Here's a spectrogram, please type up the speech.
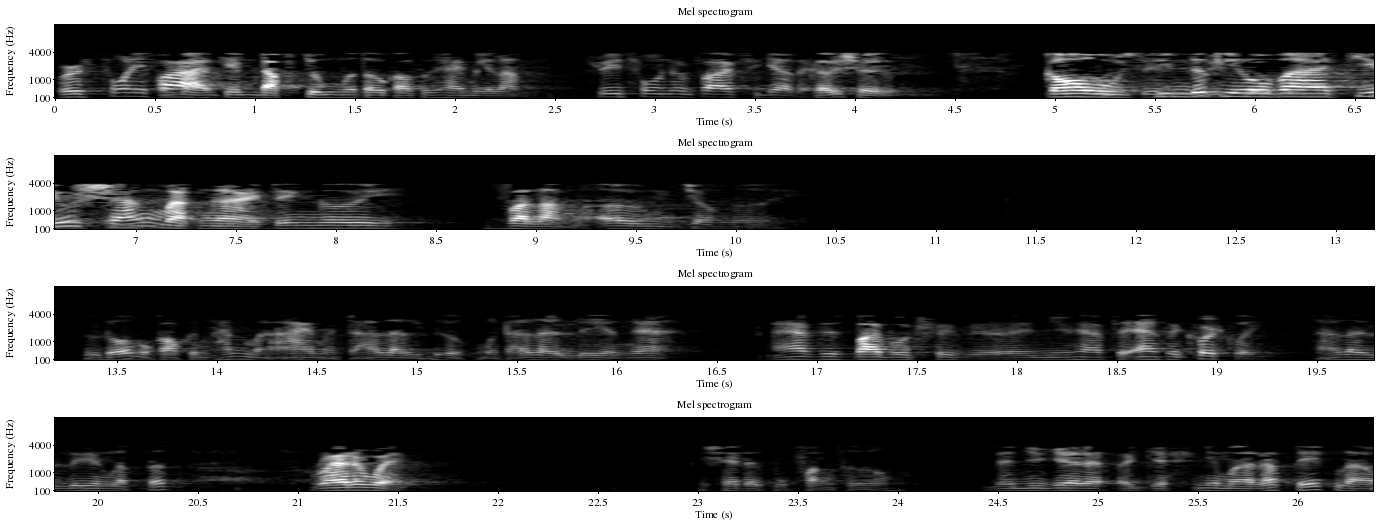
Verse ông bà anh 25, chị em đọc chung với tôi câu thứ 25 325 together. Khởi sự Cầu xin Đức Giê-hô-va chiếu sáng mặt Ngài trên ngươi và làm ơn cho ngươi. Tôi đố một câu kinh thánh mà ai mà trả lời được mà trả lời liền nha. I have this Bible trivia and you have to answer quickly, Trả lời liền lập tức right away. thì sẽ được một phần thưởng. Then you get a, a gift. Nhưng mà rất tiếc là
